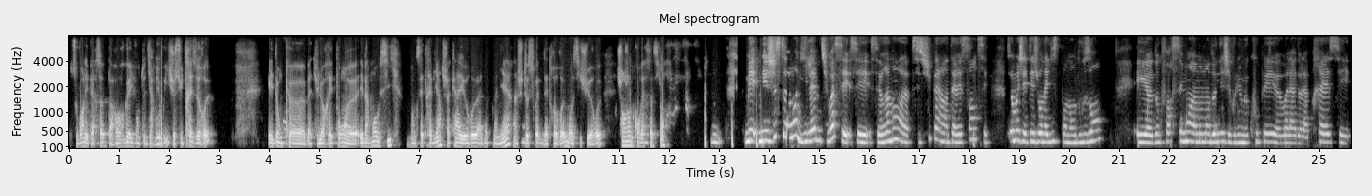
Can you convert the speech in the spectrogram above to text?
Souvent, les personnes, par orgueil, vont te dire, mais oui, je suis très heureux. Et donc, euh, bah, tu leur réponds, euh, eh ben moi aussi. Donc c'est très bien, chacun est heureux à notre manière. Je te souhaite d'être heureux, moi aussi je suis heureux. Changeons de conversation. Mm. Mais, mais justement, Guilhem, tu vois, c'est vraiment euh, c'est super intéressant. Tu vois, moi j'ai été journaliste pendant 12 ans. Et donc forcément, à un moment donné, j'ai voulu me couper voilà, de la presse et,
